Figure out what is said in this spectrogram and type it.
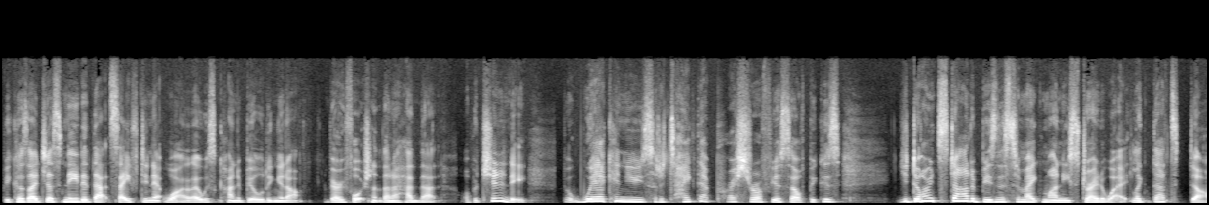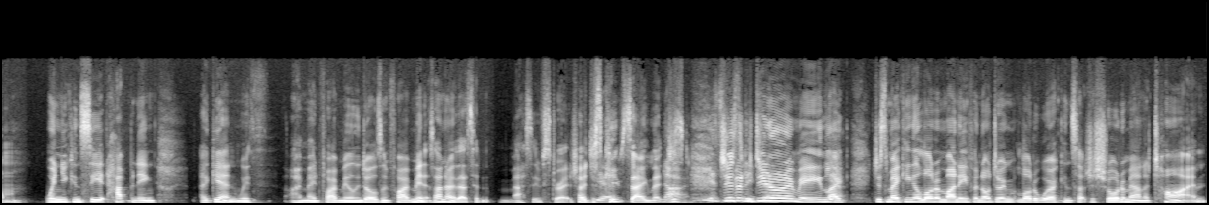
because I just needed that safety net while I was kind of building it up. Very fortunate that I had that opportunity. But where can you sort of take that pressure off yourself? Because you don't start a business to make money straight away. Like that's dumb. When you can see it happening again with I made five million dollars in five minutes. I know that's a massive stretch. I just Yeah. keep saying that. No, just, just do you know what I mean? Yeah. Like just making a lot of money for not doing a lot of work in such a short amount of time.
